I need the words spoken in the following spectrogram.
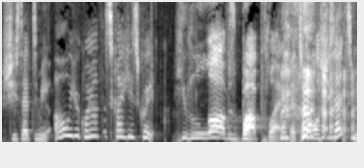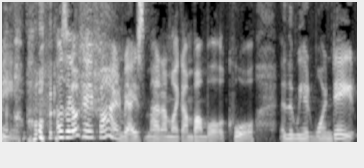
She said to me, "Oh, you're going out with this guy. He's great. He loves butt play." That's all she said to me. I was like, "Okay, fine." But I just met him like on Bumble, cool. And then we had one date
